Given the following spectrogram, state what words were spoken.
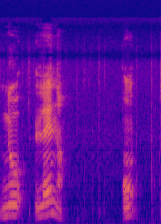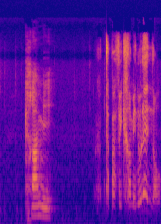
Nos laines ont cramé. T'as pas fait cramer nos laines, non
